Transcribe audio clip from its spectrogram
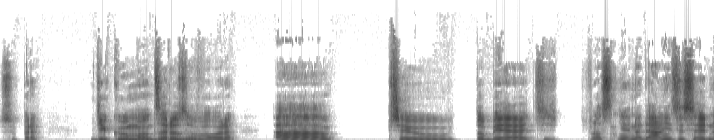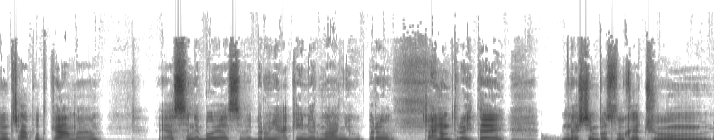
Super. Děkuji moc za rozhovor a přeju tobě, ať vlastně na dálnici se jednou třeba potkáme. Já se nebojím, já se vyberu nějaký normální hooper, třeba jenom trojte. Našim posluchačům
